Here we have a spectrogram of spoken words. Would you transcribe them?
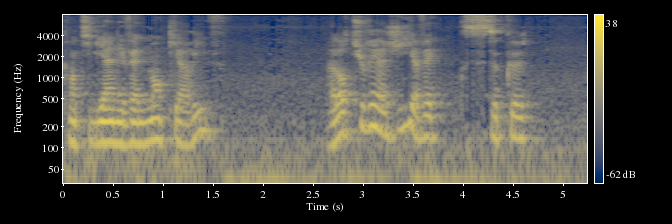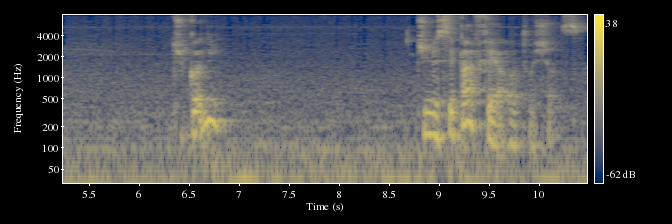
Quand il y a un événement qui arrive, alors tu réagis avec ce que tu connais. Tu ne sais pas faire autre chose.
